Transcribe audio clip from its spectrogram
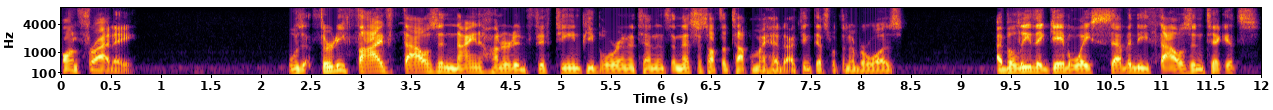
on Friday, was it 35,915 people were in attendance? And that's just off the top of my head. I think that's what the number was. I believe they gave away 70,000 tickets.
